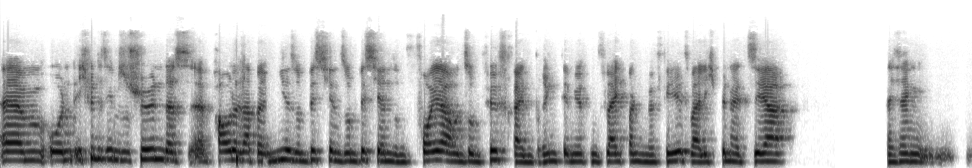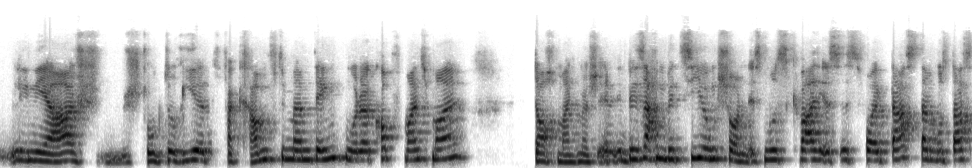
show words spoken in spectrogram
Ähm, und ich finde es eben so schön, dass äh, Paula da bei mir so ein bisschen, so ein bisschen so ein Feuer und so ein Pfiff reinbringt, der mir vielleicht manchmal fehlt, weil ich bin halt sehr, ich sagen, linear strukturiert, verkrampft in meinem Denken oder Kopf manchmal. Doch, manchmal in Sachen Beziehung schon. Es muss quasi, es ist folgt das, dann muss das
